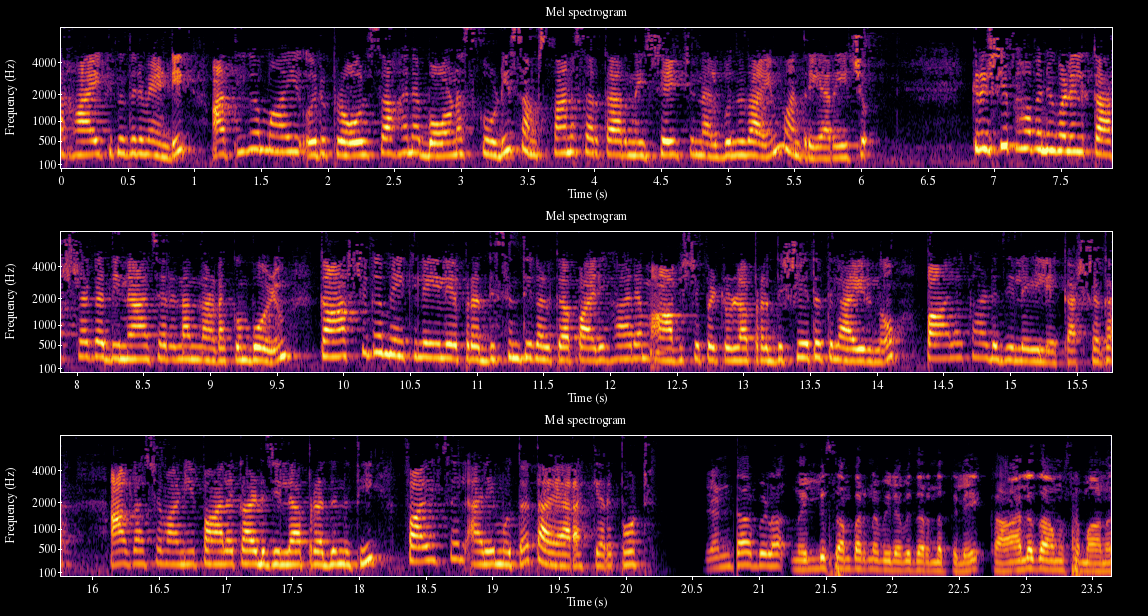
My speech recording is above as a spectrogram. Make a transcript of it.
സഹായിക്കുന്നതിനുവേണ്ടി അധികമായി ഒരു പ്രോത്സാഹന ബോണസ് കൂടി സംസ്ഥാന സർക്കാർ നിശ്ചയിച്ചു നൽകുന്നതായും മന്ത്രി അറിയിച്ചു. കൃഷിഭവനുകളിൽ കർഷക ദിനാചരണം നടക്കുമ്പോഴും കാർഷിക മേഖലയിലെ പ്രതിസന്ധികൾക്ക് പരിഹാരം ആവശ്യപ്പെട്ടുള്ള പ്രതിഷേധത്തിലായിരുന്നു പാലക്കാട് ജില്ലയിലെ കർഷകർ. ആകാശവാണി പാലക്കാട് ജില്ലാ പ്രതിനിധി ഫൈസൽ അലിമുത്ത് തയ്യാറാക്കിയ റിപ്പോർട്ട്. രണ്ടാം വിള നെല്ല് സംഭരണ വില വിതരണത്തിലെ കാലതാമസമാണ്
